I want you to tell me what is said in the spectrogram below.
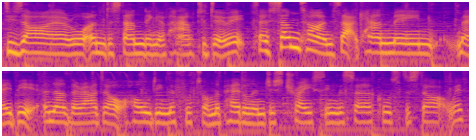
desire or understanding of how to do it. So sometimes that can mean maybe another adult holding the foot on the pedal and just tracing the circles to start with.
